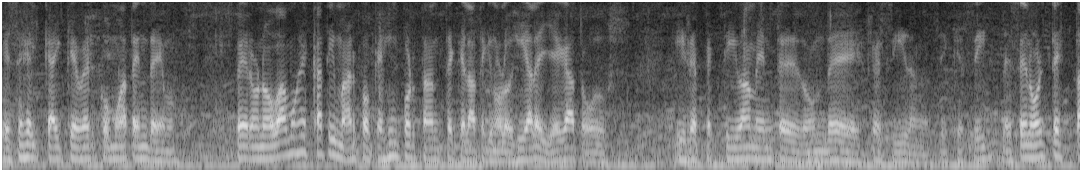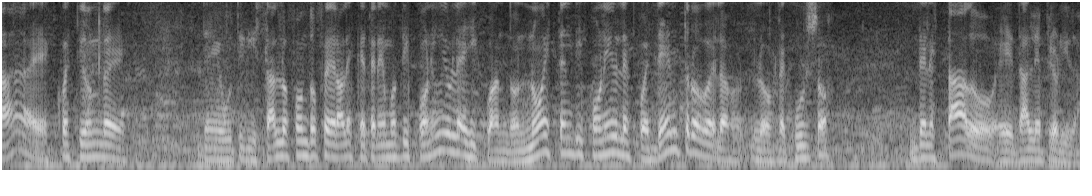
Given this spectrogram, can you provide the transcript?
ese es el que hay que ver cómo atendemos. Pero no vamos a escatimar porque es importante que la tecnología le llegue a todos y respectivamente de dónde residan. Así que sí, ese norte está, es cuestión de, utilizar los fondos federales que tenemos disponibles y cuando no estén disponibles, pues dentro de los, recursos del Estado, eh, darle prioridad.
